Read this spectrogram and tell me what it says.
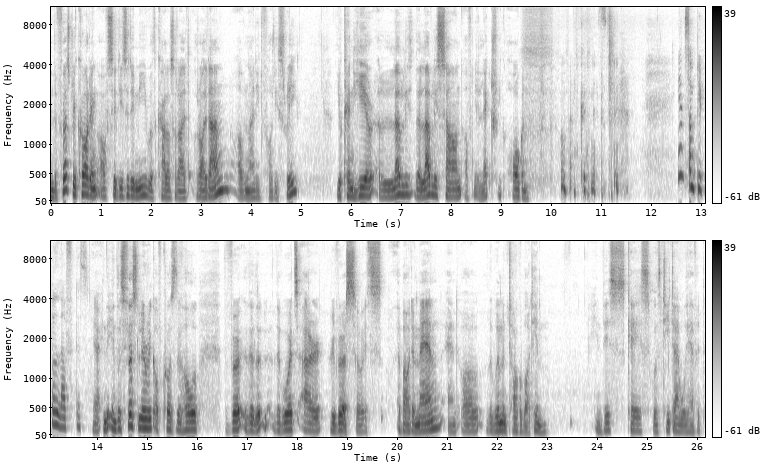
in the first recording of Se dice de mi with Carlos Roldan of 1943, you can hear a lovely, the lovely sound of an electric organ. Oh my goodness. yeah, some people love this. Yeah, in, the, in this first lyric, of course, the whole the, ver- the, the the words are reversed. So it's about a man, and all the women talk about him. In this case, with Tita, we have it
